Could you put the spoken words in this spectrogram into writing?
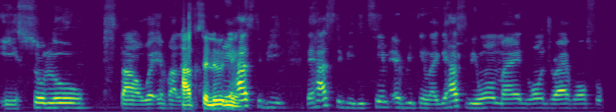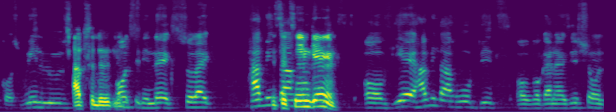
a solo star whatever. Like Absolutely. there has to be there has to be the team everything. Like there has to be one mind, one drive, one focus. Win, lose, Absolutely. on to the next. So like having It's a team game. of yeah, having that whole bit of organization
